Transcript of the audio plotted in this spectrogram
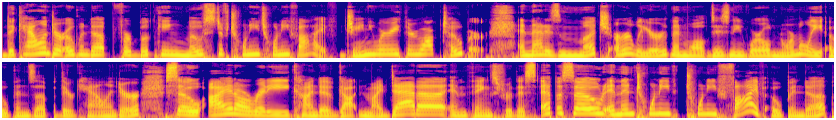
the calendar opened up for booking most of 2025, January through October, and that is much earlier than Walt Disney World normally opens up their calendar. So I had already kind of gotten my data and things for this episode, and then 2025 opened up.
